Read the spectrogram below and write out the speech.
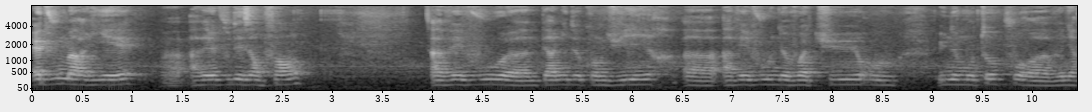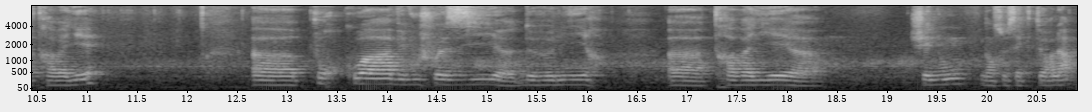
Êtes-vous marié? Euh, Avez-vous des enfants? Avez-vous un permis de conduire? Avez-vous une voiture ou une moto pour venir travailler? Pourquoi avez-vous choisi de venir travailler euh, chez nous dans ce secteur-là.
